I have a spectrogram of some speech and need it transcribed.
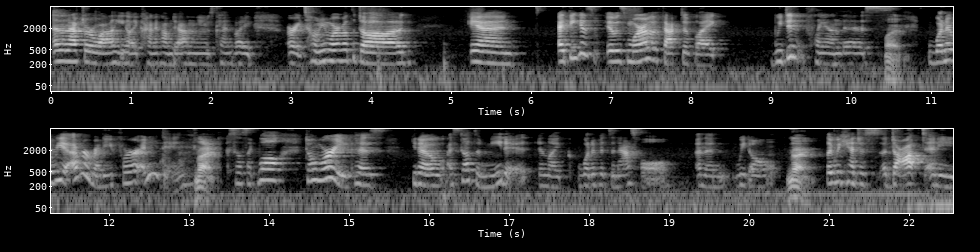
And then after a while, he like kind of calmed down and he was kind of like, "All right, tell me more about the dog." And I think it's it was more of a fact of like, we didn't plan this. Right. When are we ever ready for anything? Right. So I was like, "Well, don't worry, because you know I still have to meet it. And like, what if it's an asshole?" And then we don't Right. like we can't just adopt any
